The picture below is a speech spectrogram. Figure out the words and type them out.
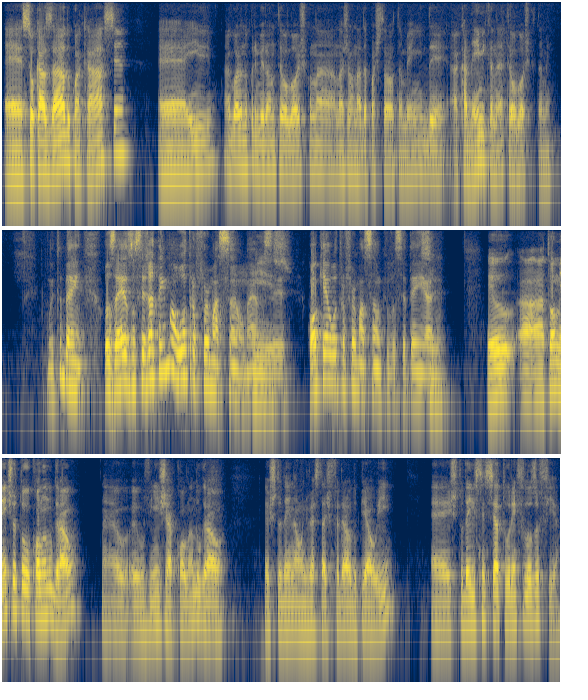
É, sou casado com a Cássia é, e agora no primeiro ano teológico na, na jornada pastoral também, de, acadêmica, né, teológica também. Muito bem. Oséias, você já tem uma outra formação, né? Isso. Você, qual que é a outra formação que você tem? Sim. Eu, a, atualmente eu estou colando grau, né? Eu, eu vim já colando grau. Eu estudei na Universidade Federal do Piauí, é, estudei licenciatura em filosofia.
